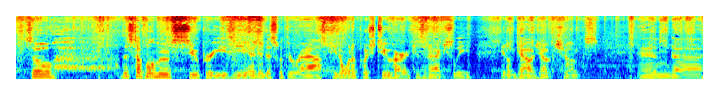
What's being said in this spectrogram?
So this stuff all moves super easy. I did this with the rasp. You don't want to push too hard because it actually it'll gouge out chunks and uh,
